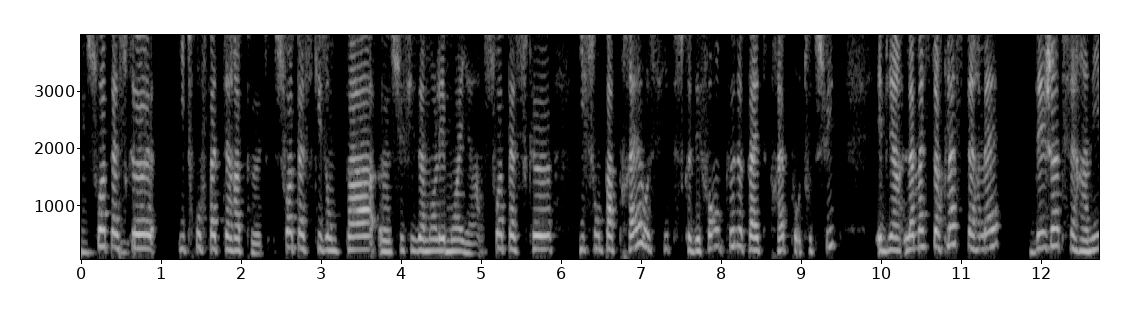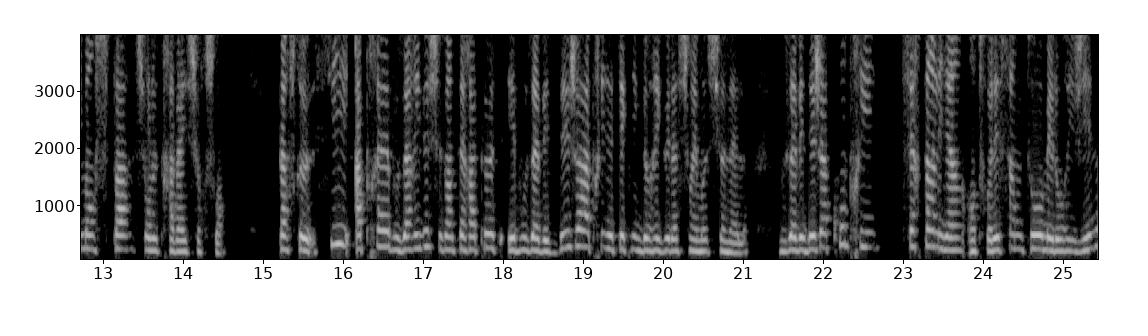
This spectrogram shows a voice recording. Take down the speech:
mmh. soit parce qu'ils ne trouvent pas de thérapeute, soit parce qu'ils n'ont pas euh, suffisamment les moyens, soit parce qu'ils ne sont pas prêts aussi, parce que des fois, on peut ne pas être prêt pour tout de suite. Eh bien, la masterclass permet déjà de faire un immense pas sur le travail sur soi. Parce que si après vous arrivez chez un thérapeute et vous avez déjà appris des techniques de régulation émotionnelle, vous avez déjà compris certains liens entre les symptômes et l'origine,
